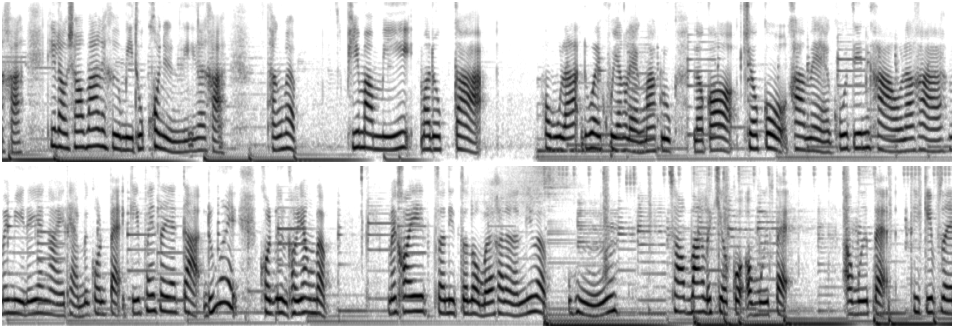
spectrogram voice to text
นะคะ ที่เราชอบมากเลยคือมีทุกคนอยู่ในนี้เลยค่ะ ทั้งแบบพี่มามิมาโดกะโฮมุระด้วยคุยยังแรงมากลูก แล้วก็เคียวโกะค่ะแหมคู่จิ้นเขานะคะ ไม่มีได้ยังไงแถมเป็นคนแปะกิฟต์ให้สยากะด้วย คนอื่นเขายังแบบไม่ค่อยสนิทสนมอะไรขนาดนั้นนี่แบบหือชอบมากเลยเคียวโกะเอามือแตะ เอามือแตะที่กิฟต์เลย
